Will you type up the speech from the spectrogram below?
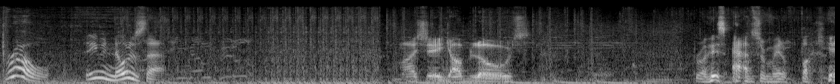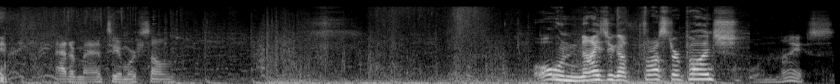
bro. I didn't even notice that. Machine gun blows. Bro, his abs are made of fucking adamantium or something. Oh, nice! You got thruster punch. Nice.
